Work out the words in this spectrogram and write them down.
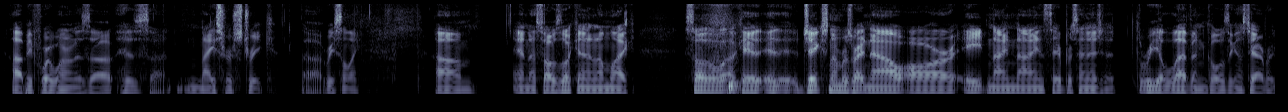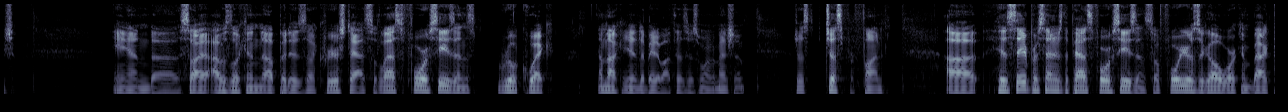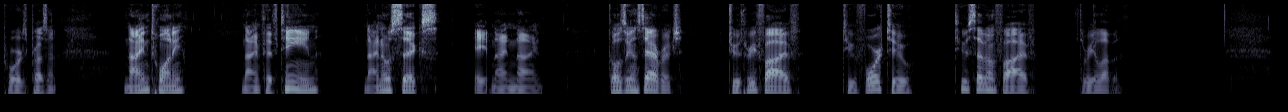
uh, before he went on his uh, his uh, nicer streak uh, recently. Um, and uh, so I was looking, and I'm like, so okay, it, it, Jake's numbers right now are eight nine nine save percentage and a three eleven goals against average. And uh, so I, I, was looking up at his uh, career stats. So the last four seasons, real quick. I'm not going to debate about this. I just wanted to mention it, just just for fun. Uh, his save percentage the past four seasons. So four years ago, working back towards present, 920, 915, 906, 899. Goals against average, 235, 242, 275, 311.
